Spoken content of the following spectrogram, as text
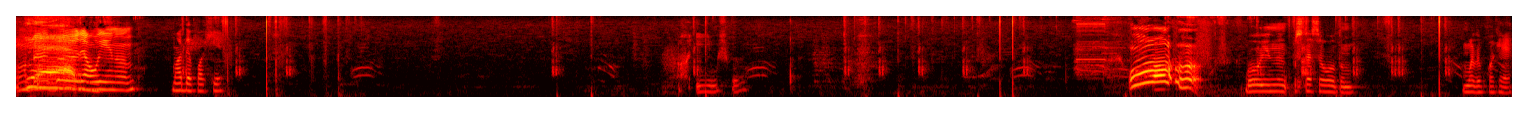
Ben böyle oyunun Motherfucker. ah, iyiymiş böyle. Oo! Bu oyunun ustası oldum. Motherfucker.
